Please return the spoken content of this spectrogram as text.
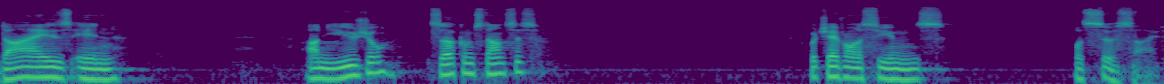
dies in unusual circumstances which everyone assumes was suicide.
